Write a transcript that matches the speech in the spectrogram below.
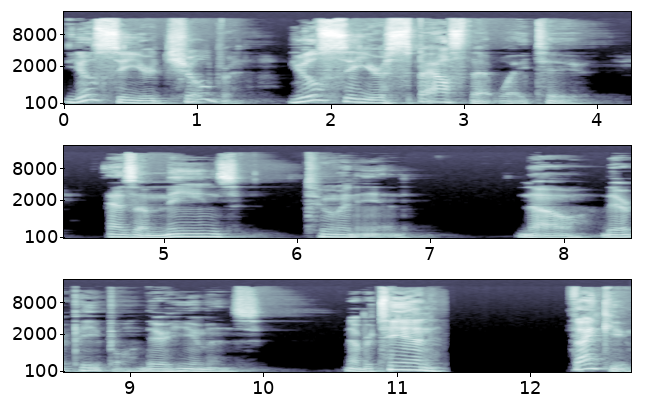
You'll see your children. You'll see your spouse that way too, as a means to an end. No, they're people, they're humans. Number 10, thank you.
